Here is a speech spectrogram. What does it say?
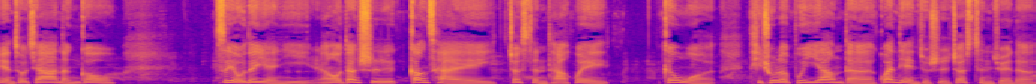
演奏家能够自由的演绎。然后当时刚才 Justin 他会跟我提出了不一样的观点，就是 Justin 觉得。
